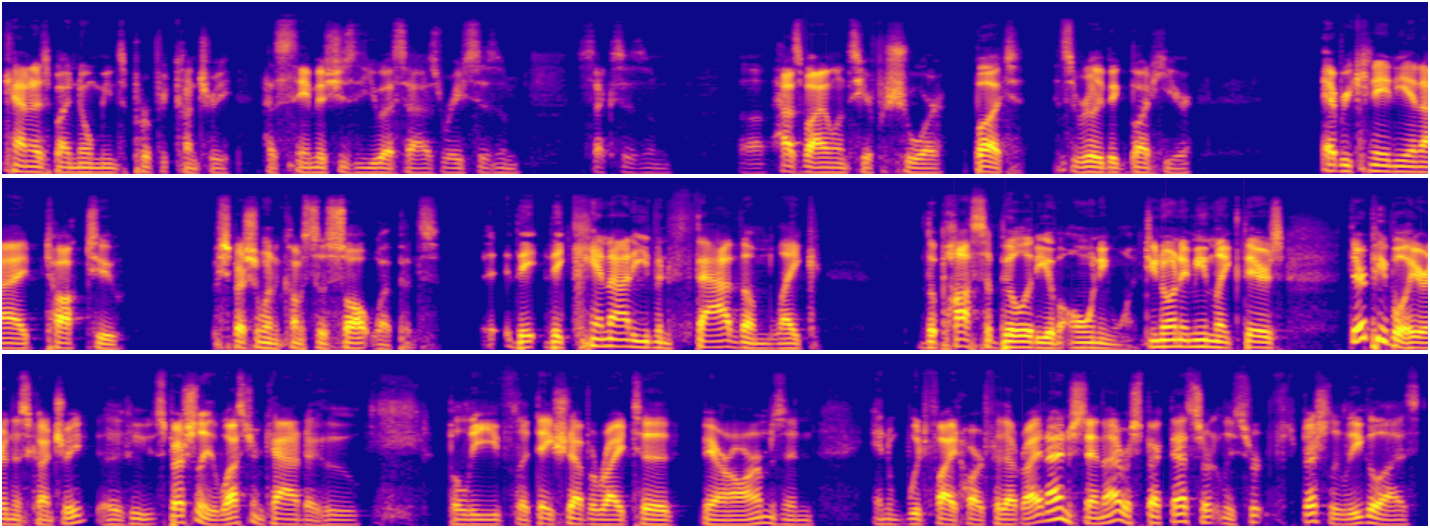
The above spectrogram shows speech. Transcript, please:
Canada is by no means a perfect country. Has same issues the U.S. has: racism, sexism, uh, has violence here for sure. But it's a really big but here. Every Canadian I talk to, especially when it comes to assault weapons, they they cannot even fathom like the possibility of owning one. Do you know what I mean? Like there's there are people here in this country uh, who, especially Western Canada, who believe that they should have a right to bear arms and and would fight hard for that right. And I understand that. I respect that certainly, especially legalized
